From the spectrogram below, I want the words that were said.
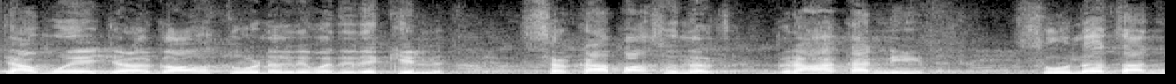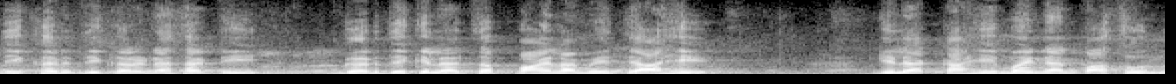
त्यामुळे जळगाव सुवर्णनगरीमध्ये देखील सकाळपासूनच ग्राहकांनी सोनं चांदी खरेदी करण्यासाठी गर्दी केल्याचं पाहायला मिळते आहे. गेल्या काही महिन्यांपासून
